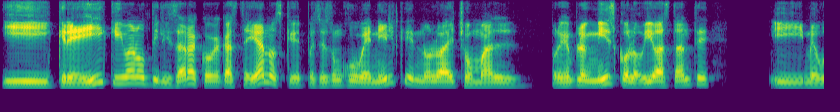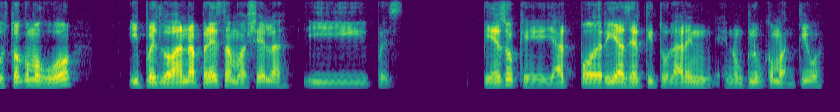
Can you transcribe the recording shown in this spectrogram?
Y creí que iban a utilizar a Coca Castellanos, que pues es un juvenil que no lo ha hecho mal. Por ejemplo, en Misco lo vi bastante y me gustó cómo jugó. Y pues lo dan a préstamo a Shela. Y pues pienso que ya podría ser titular en un club como Antigua.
